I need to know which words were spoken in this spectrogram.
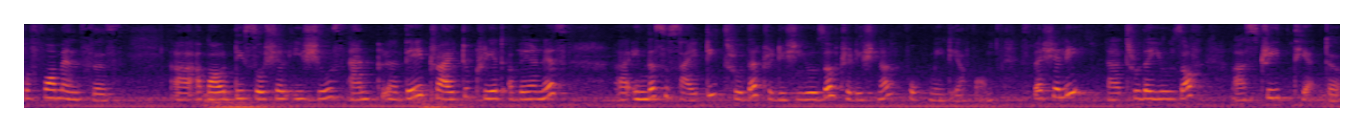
performances uh, about these social issues and they try to create awareness uh, in the society through the use of traditional folk media forms, especially uh, through the use of uh, street theatre.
